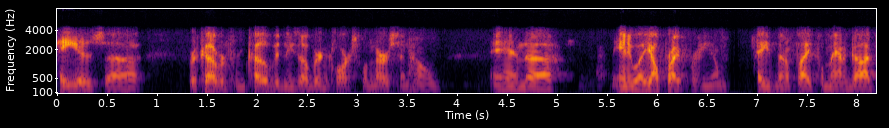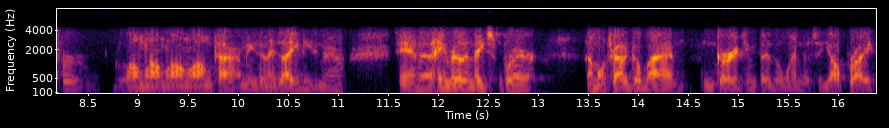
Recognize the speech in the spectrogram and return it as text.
he is uh, recovered from COVID and he's over in Clarksville nursing home. And uh, anyway, y'all pray for him. He's been a faithful man of God for a long, long, long, long time. He's in his 80s now, and uh, he really needs some prayer. I'm gonna try to go by and encourage him through the window. So y'all pray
